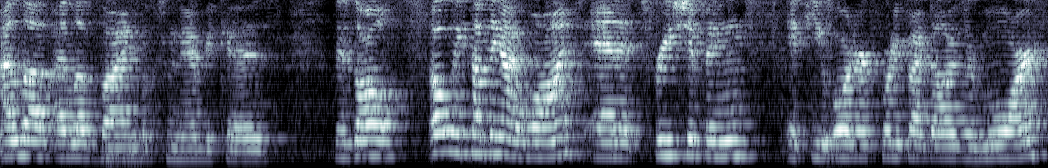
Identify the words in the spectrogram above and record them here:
I love I love buying books from there because there's all, always something I want, and it's free shipping if you order forty five dollars or more.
